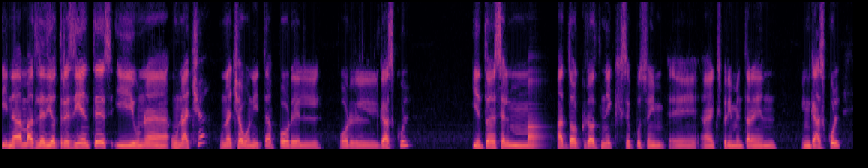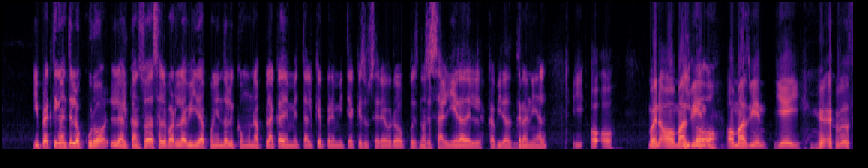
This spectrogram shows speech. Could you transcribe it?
y nada más le dio tres dientes y una, un hacha, un hacha bonita por el, por el Gaskul. Y entonces el Mad Dog Rodnik se puso eh, a experimentar en, en Gaskul y prácticamente lo curó, le alcanzó a salvar la vida poniéndole como una placa de metal que permitía que su cerebro pues no se saliera de la cavidad craneal. Y oh oh. Bueno, o más bien, oh, oh. o más bien, yay.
